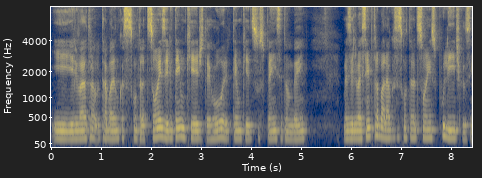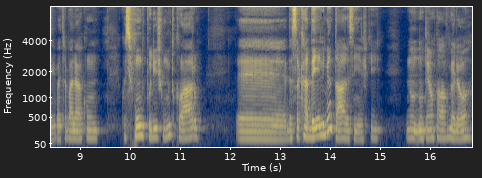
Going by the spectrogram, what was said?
E ele vai tra trabalhando com essas contradições. Ele tem um quê de terror, ele tem um quê de suspense também. Mas ele vai sempre trabalhar com essas contradições políticas, assim. Ele vai trabalhar com, com esse fundo político muito claro é, dessa cadeia alimentar, assim. Acho que não, não tem uma palavra melhor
